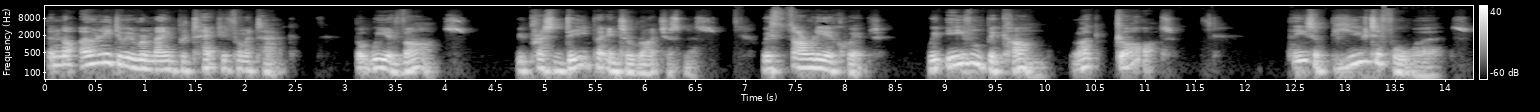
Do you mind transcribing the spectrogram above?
then not only do we remain protected from attack, but we advance. We press deeper into righteousness. We're thoroughly equipped we even become like God. These are beautiful words,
